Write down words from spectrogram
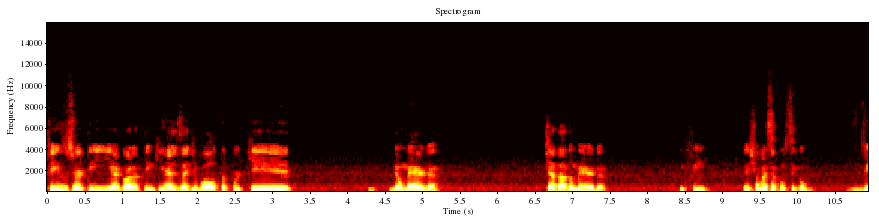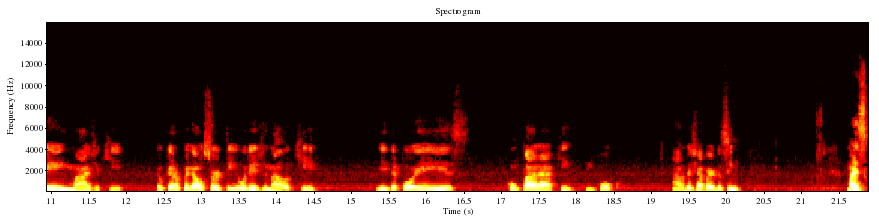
Fez o sorteio e agora tem que realizar de volta porque. Deu merda. Tinha dado merda. Enfim. Deixa eu ver se eu consigo ver a imagem aqui. Eu quero pegar o sorteio original aqui e depois comparar aqui um pouco. Ah, vou deixar aberto assim. Mas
